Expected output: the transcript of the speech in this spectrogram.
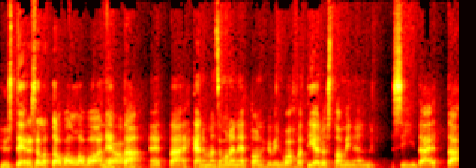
hysteerisellä tavalla, vaan Joo. että, että ehkä enemmän semmoinen, että on hyvin vahva tiedostaminen siitä, että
